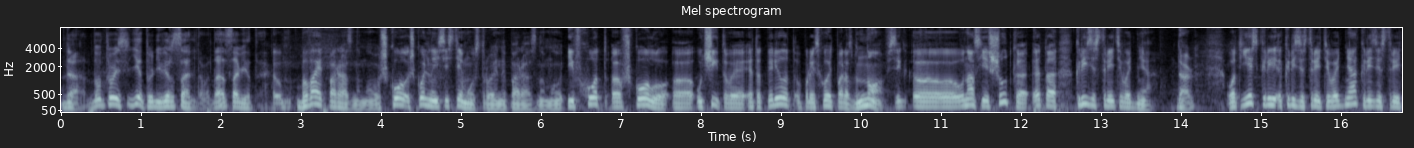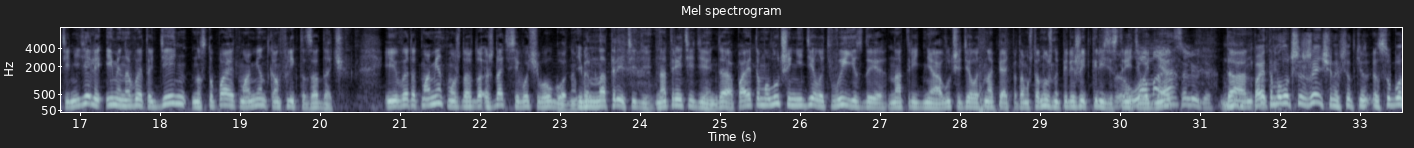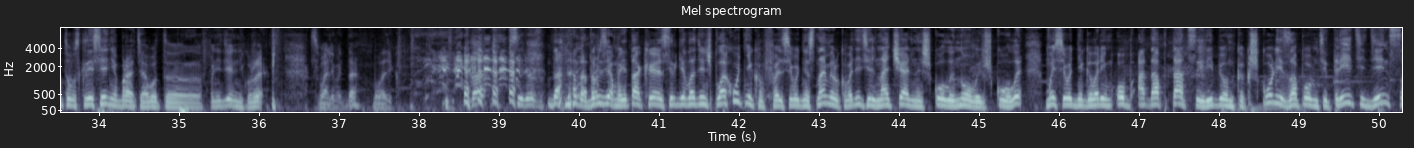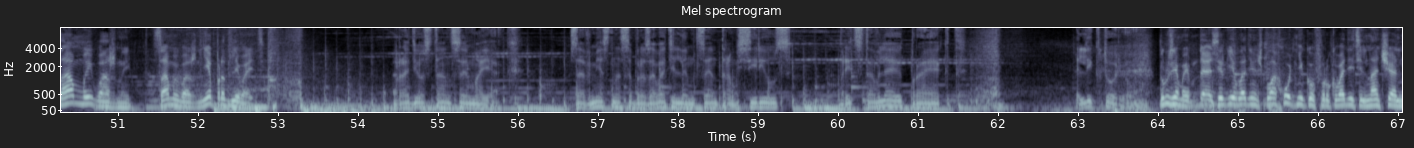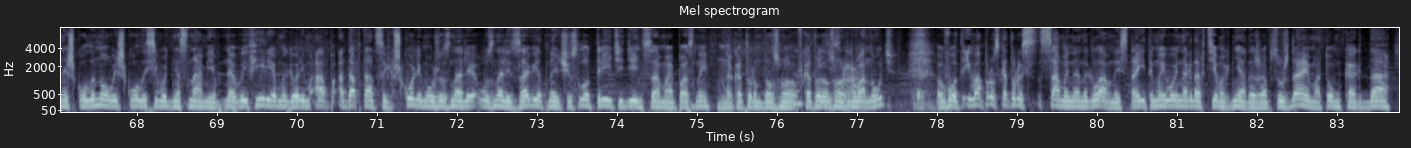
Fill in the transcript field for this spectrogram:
Да, ну то есть нет универсального, да, совета. Э, Бывает по-разному. Школ, школьные системы устроены по-разному. И вход э, в школу, э, учитывая этот период, происходит по-разному. Но всег- у нас есть шутка, это кризис третьего дня. Так. Вот есть кри- кризис третьего дня, кризис третьей недели. Именно в этот день наступает момент конфликта задач. И в этот момент можно жда- ждать всего чего угодно. Именно на третий день. На третий день, да. Поэтому лучше не делать выезды на три дня, лучше делать на пять, потому что нужно пережить кризис третьего дня. Ломаются люди. Да, Поэтому лучше женщины все-таки субботу-воскресенье брать, а вот э, в понедельник уже сваливать, да, Владик? Да, Сережа. Да, да, да, друзья мои. Итак, э, Сергей Владимирович Плохотников э, сегодня с нами, руководитель начальной школы новой школы. Мы сегодня говорим об адаптации ребенка к школе. И запомните, третий день самый важный. Самый важный. Не продлевайте. Радиостанция «Маяк» совместно с образовательным центром «Сириус» представляют проект «Лекториум». Друзья мои, Сергей Владимирович Плохотников, руководитель начальной школы, новой школы, сегодня с нами э, в эфире. Мы говорим об адаптации к школе. Мы уже знали, узнали заветное число. Третий день самый опасный, на котором должно, в который должно рвануть. Вот. И вопрос, который самый, наверное, главный стоит, и мы его иногда в темах дня даже обсуждаем, о том, когда,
